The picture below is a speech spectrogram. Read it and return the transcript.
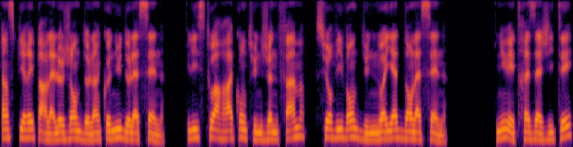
Inspiré par la légende de l'inconnu de la Seine. L'histoire raconte une jeune femme, survivante d'une noyade dans la Seine. Nue et très agitée,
